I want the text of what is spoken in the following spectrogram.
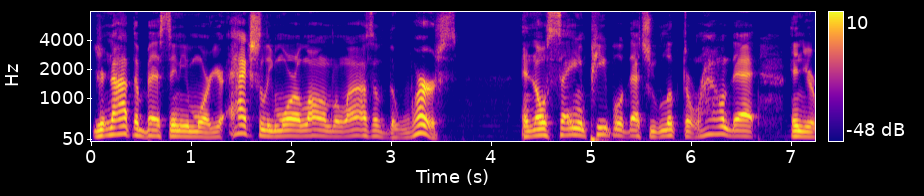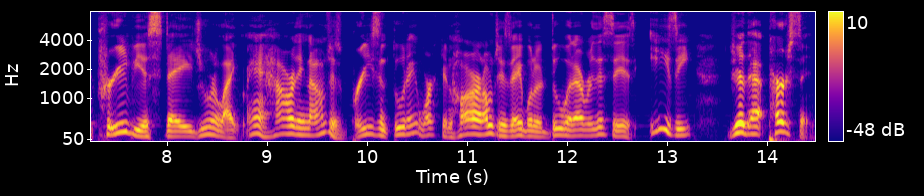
You're not the best anymore. You're actually more along the lines of the worst. And those same people that you looked around at in your previous stage, you were like, man, how are they now? I'm just breezing through. They working hard. I'm just able to do whatever this is easy. You're that person.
